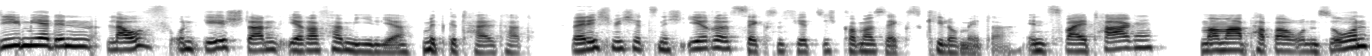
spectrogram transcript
die mir den Lauf- und Gehstand ihrer Familie mitgeteilt hat. Wenn ich mich jetzt nicht irre, 46,6 Kilometer. In zwei Tagen, Mama, Papa und Sohn.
